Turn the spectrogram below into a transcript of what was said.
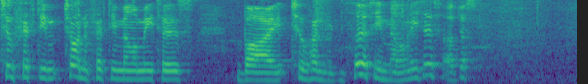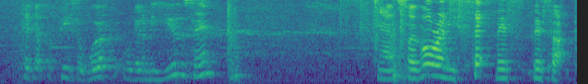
250 250 millimeters by 230 millimeters. I'll just pick up the piece of work that we're going to be using. Now, so I've already set this this up.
